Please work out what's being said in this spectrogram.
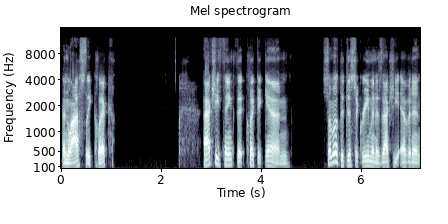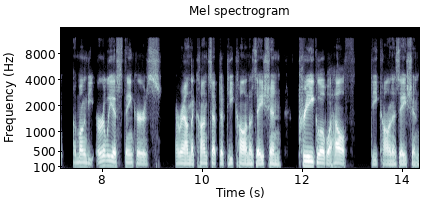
And lastly, click. I actually think that click again, some of the disagreement is actually evident among the earliest thinkers around the concept of decolonization pre-global health decolonization.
